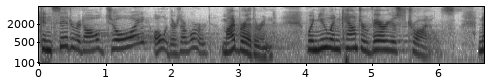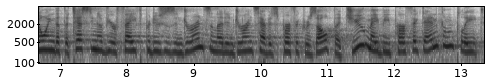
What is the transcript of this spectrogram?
Consider it all joy. Oh, there's our word. My brethren, when you encounter various trials, knowing that the testing of your faith produces endurance, and let endurance have its perfect result, that you may be perfect and complete,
